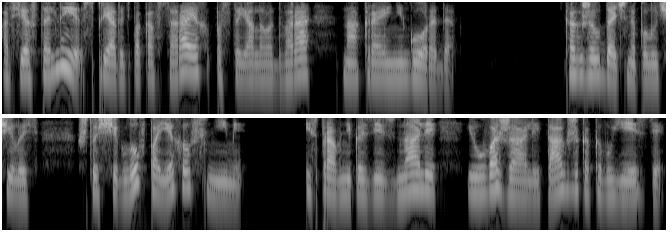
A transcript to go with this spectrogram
а все остальные спрятать пока в сараях постоялого двора на окраине города. Как же удачно получилось, что Щеглов поехал с ними. Исправника здесь знали и уважали так же, как и в уезде.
